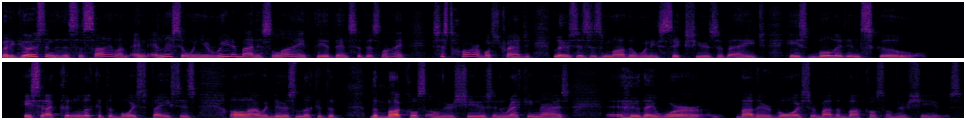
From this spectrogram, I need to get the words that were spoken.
But he goes into this asylum. And, and listen, when you read about his life, the events of his life, it's just horrible. It's tragic. Loses his mother when he's six years of age. He's bullied in school. He said, I couldn't look at the boys' faces. All I would do is look at the, the buckles on their shoes and recognize uh, who they were by their voice or by the buckles on their shoes.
